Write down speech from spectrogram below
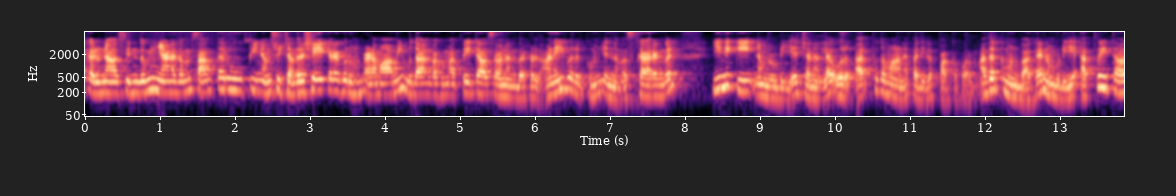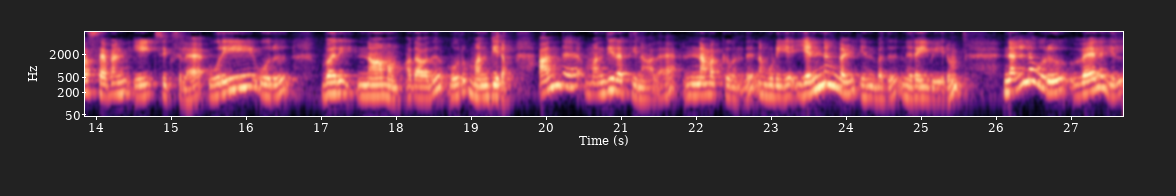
கருணா சிந்தும் ஞானதம் சாந்தரூபினம் ஸ்ரீ சந்திரசேகர குரும் பிரணமாமி முதான்வகம் அத்வைதாசவ நண்பர்கள் அனைவருக்கும் என் நமஸ்காரங்கள். இன்னைக்கு நம்மளுடைய சேனலில் ஒரு அற்புதமான பதிவை பார்க்க போகிறோம் அதற்கு முன்பாக நம்முடைய அத்வைதா செவன் எயிட் சிக்ஸில் ஒரே ஒரு வரி நாமம் அதாவது ஒரு மந்திரம். அந்த மந்திரத்தினால நமக்கு வந்து நம்முடைய எண்ணங்கள் என்பது நிறைவேறும். நல்ல ஒரு வேலையில்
